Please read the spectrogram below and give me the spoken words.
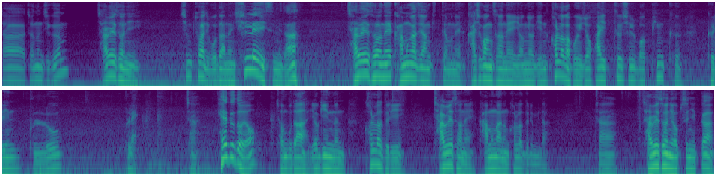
자, 저는 지금 자외선이 침투하지 못하는 실내에 있습니다. 자외선에 감응하지 않기 때문에 가시광선의 영역인 컬러가 보이죠? 화이트, 실버, 핑크, 그린, 블루, 블랙. 자, 헤드도요. 전부 다 여기 있는 컬러들이 자외선에 감응하는 컬러들입니다. 자, 자외선이 없으니까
